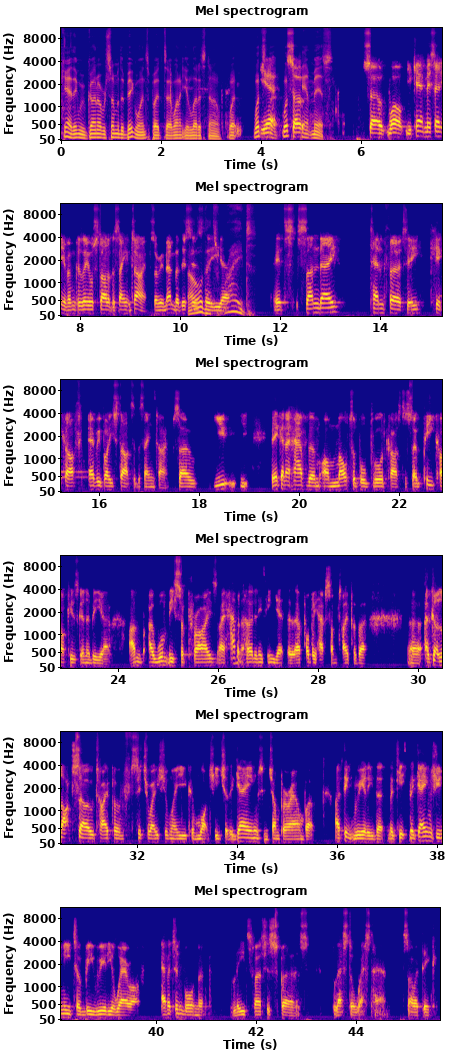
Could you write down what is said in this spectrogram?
Okay, I think we've gone over some of the big ones, but uh, why don't you let us know what what's yeah, the, what's so, can't miss? So, well, you can't miss any of them because they all start at the same time. So remember, this oh, is that's the uh, right. It's Sunday, ten thirty kickoff. Everybody starts at the same time. So you, you they're going to have them on multiple broadcasters. So Peacock is going to be a I'm, I wouldn't be surprised. I haven't heard anything yet that they'll probably have some type of a uh, a Golazo type of situation where you can watch each of the games and jump around. But I think really that the the games you need to be really aware of: Everton, Bournemouth, Leeds versus Spurs, Leicester, West Ham. So I think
